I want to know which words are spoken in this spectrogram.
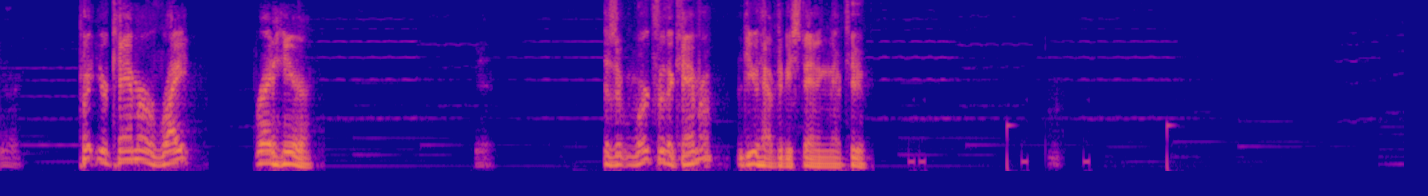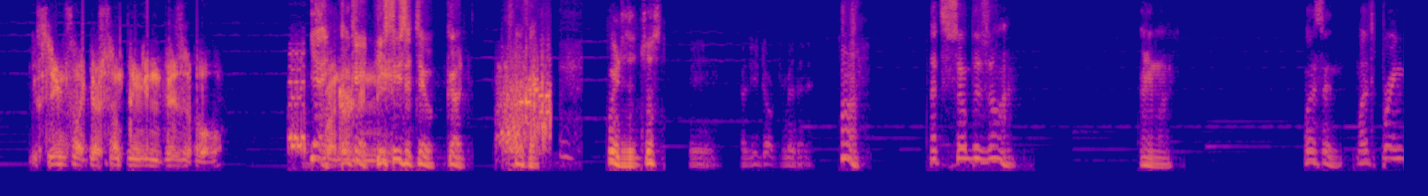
Yeah. Put your camera right, right here. Yeah. Does it work for the camera? Do you have to be standing there too? It seems like there's something invisible. Yeah. Okay. He sees it too. Good. Perfect. Wait, is it just? this. Has he documented it? That's so bizarre. Anyway. Listen, let's bring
